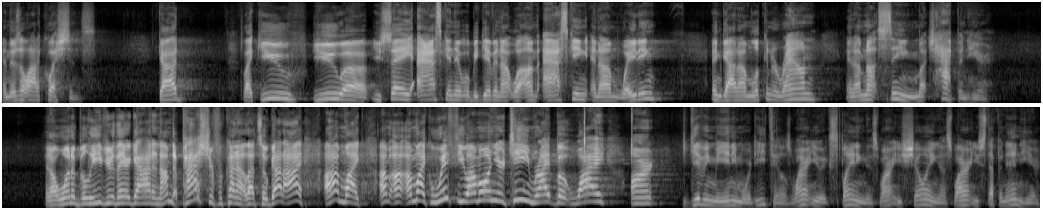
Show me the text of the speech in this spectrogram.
and there's a lot of questions. God, like you, you, uh, you say, ask and it will be given. Out well, I'm asking and I'm waiting. And God, I'm looking around and I'm not seeing much happen here. And I want to believe you're there, God. And I'm the pastor for crying out loud. So, God, I, I'm like, I'm, I'm like with you. I'm on your team, right? But why aren't you giving me any more details? Why aren't you explaining this? Why aren't you showing us? Why aren't you stepping in here?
